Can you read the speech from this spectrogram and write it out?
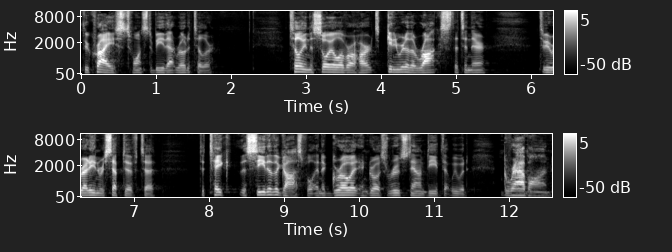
through Christ, wants to be that rototiller, tilling the soil of our hearts, getting rid of the rocks that's in there, to be ready and receptive to, to take the seed of the gospel and to grow it and grow its roots down deep that we would grab on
